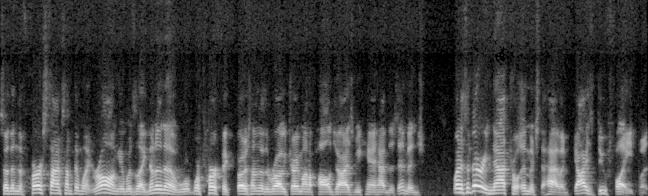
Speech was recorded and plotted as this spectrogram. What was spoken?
So then the first time something went wrong, it was like, no, no, no, we're, we're perfect. It's under the rug. Draymond apologized. We can't have this image. When it's a very natural image to have. Like guys do fight, but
